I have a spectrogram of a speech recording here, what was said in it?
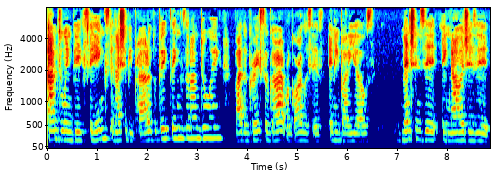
I'm doing big things, and I should be proud of the big things that I'm doing by the grace of God, regardless if anybody else mentions it, acknowledges it,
